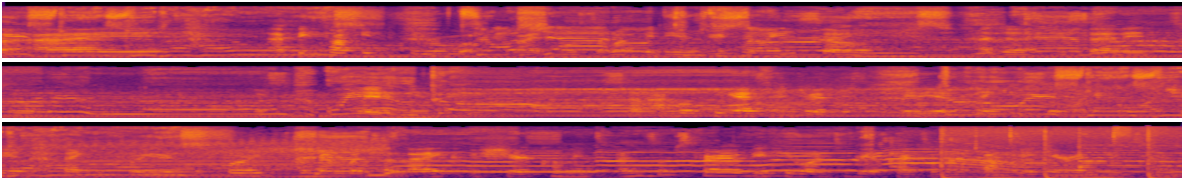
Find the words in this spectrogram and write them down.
I I've been talking through like most of my videos recently, so I just decided to just play the music. So I hope you guys enjoyed this video. Thank you so much for watching and thank you for your support. Remember to like, share, comment, and subscribe if you want to be a part of my family here on YouTube.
